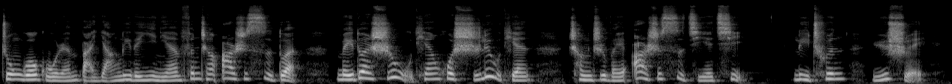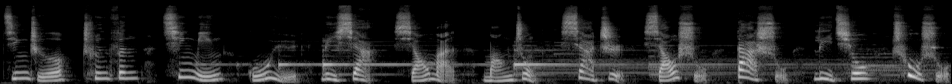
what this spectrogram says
中国古人把阳历的一年分成二十四段，每段十五天或十六天，称之为二十四节气：立春、雨水、惊蛰、春分、清明、谷雨、立夏、小满、芒种、夏至、小暑、大暑。立秋、处暑、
